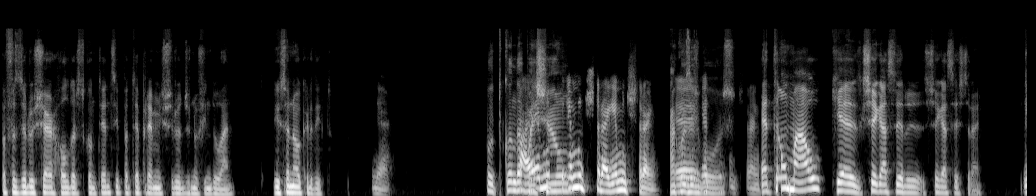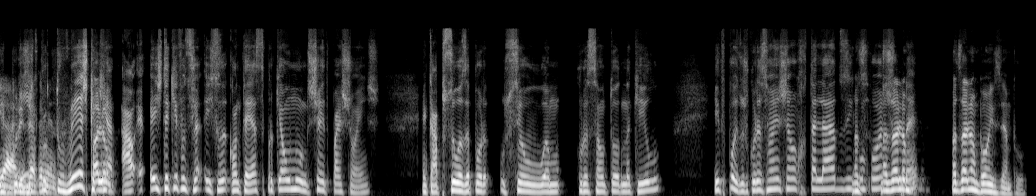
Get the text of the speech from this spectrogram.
para fazer os shareholders contentes e para ter prémios chorudos no fim do ano. Isso eu não acredito. Yeah. Puto, quando há é, paixão, muito, é muito estranho, é muito estranho. Há É- coisas é boas. estranho. É tão mau que é, chega, a ser, chega a ser estranho. Yeah, por isto exatamente. porque tu vês que aqui Olha, há- há- isto aqui isto acontece porque é um mundo cheio de paixões em que há pessoas a pôr o seu coração todo naquilo e depois os corações são retalhados e Mas, compostos. mas, olha, um- né? mas olha um bom exemplo.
